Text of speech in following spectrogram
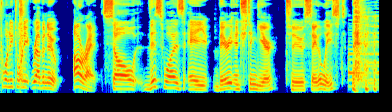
2020 revenue. All right, so this was a very interesting year to say the least.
